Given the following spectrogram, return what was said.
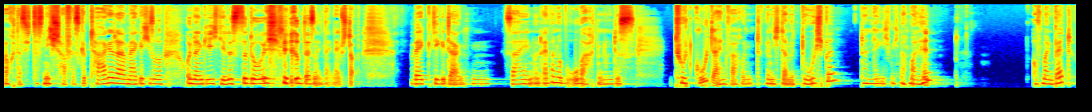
auch, dass ich das nicht schaffe. Es gibt Tage, da merke ich so, und dann gehe ich die Liste durch, währenddessen, nein, nein, stopp weg die Gedanken sein und einfach nur beobachten. Und das tut gut einfach. Und wenn ich damit durch bin, dann lege ich mich nochmal hin auf mein Bett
